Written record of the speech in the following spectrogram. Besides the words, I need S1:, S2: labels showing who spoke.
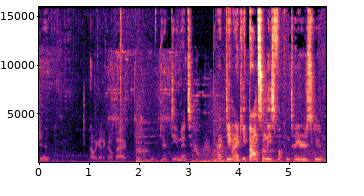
S1: shit.
S2: Now we gotta go back.
S1: God damn it. God damn it, I keep bouncing these fucking tires, dude.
